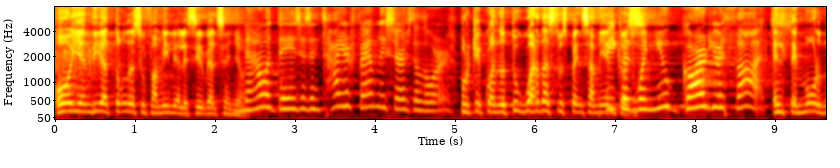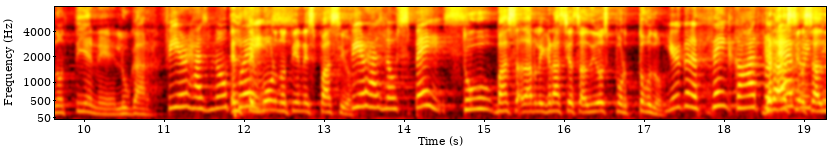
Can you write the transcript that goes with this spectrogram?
Hoy en día toda su familia le sirve al Señor. Nowadays, his entire family serves the Lord. Porque cuando tú guardas tus pensamientos, Because when you guard your thoughts, el temor no tiene lugar. fear has no El place. temor no tiene espacio. Fear has no space. Tú vas a darle gracias a Dios por todo. You're to thank God for Gracias a everything.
